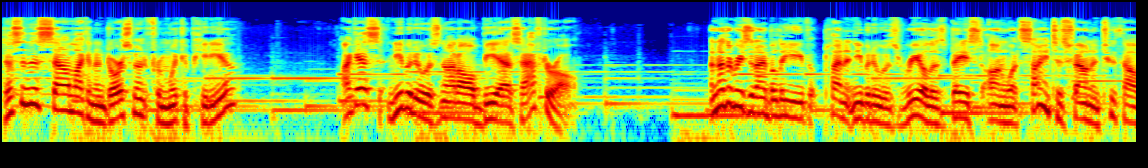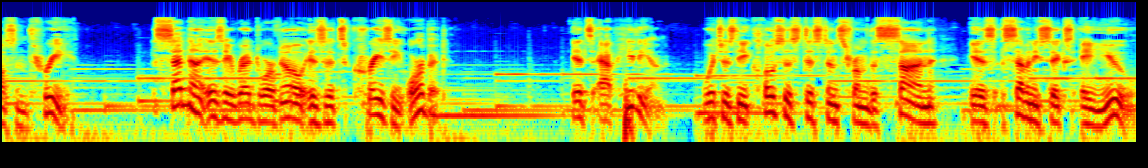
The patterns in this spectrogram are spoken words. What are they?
Doesn't this sound like an endorsement from Wikipedia? I guess Nibiru is not all BS after all. Another reason I believe planet Nibiru is real is based on what scientists found in 2003. Sedna is a red dwarf. No, is its crazy orbit. Its aphelion, which is the closest distance from the Sun, is 76 AU,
